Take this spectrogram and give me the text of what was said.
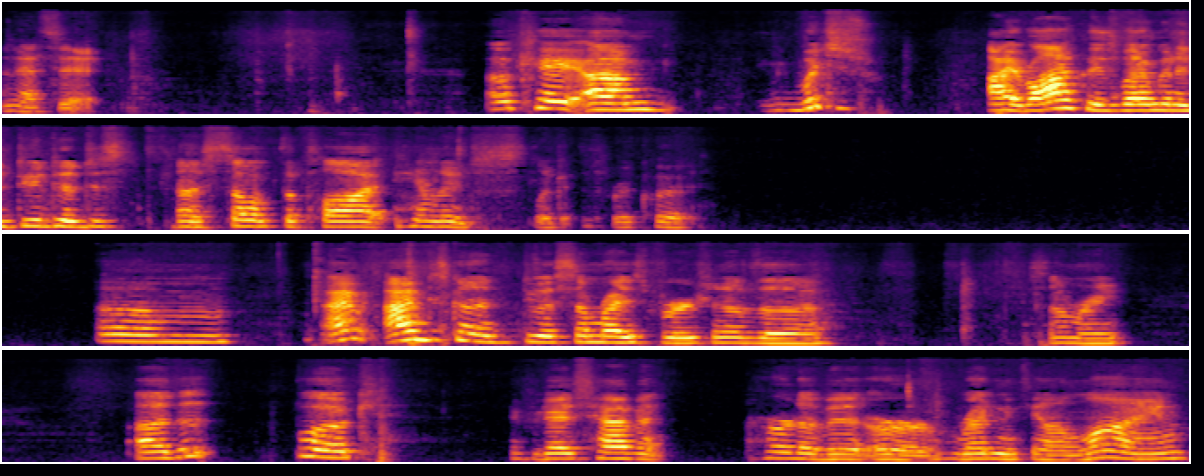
and that's it. Okay, um, which ironically is what I'm going to do to just uh, sum up the plot. Here, let me just look at this real quick. Um, I'm I'm just gonna do a summarized version of the summary. Uh, this book, if you guys haven't heard of it or read anything online,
